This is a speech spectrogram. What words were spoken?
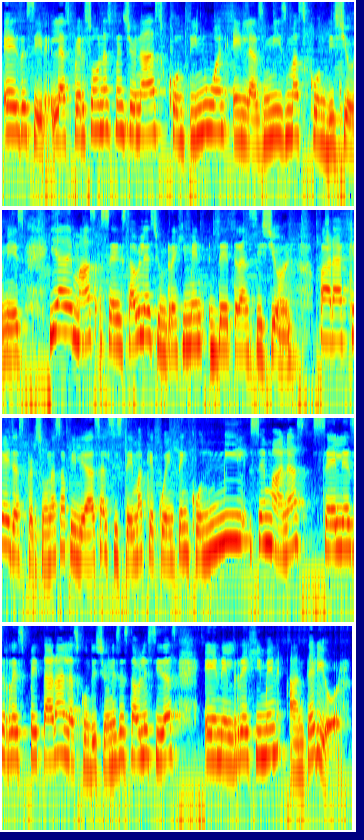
es decir, las personas pensionadas continúan en las mismas condiciones y además se establece un régimen de transición. Para aquellas personas afiliadas al sistema que cuenten con mil semanas, se les respetarán las condiciones establecidas en el régimen anterior.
